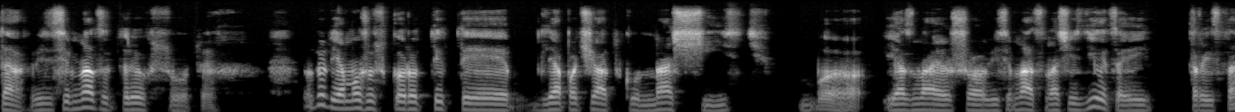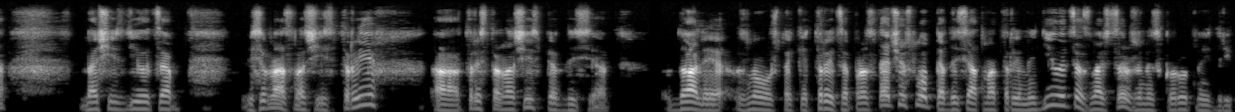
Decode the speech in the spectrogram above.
Так, 18 трьохсотих. Ну, Тут я можу скоротити для початку на 6, бо я знаю, що 18 на 6 ділиться і 300 на 6 ділиться. 18 на 6 3, а 300 на 6 50. Далі, знову ж таки, 3 це просте число, 50 на 3 не ділиться, значить це вже нескоротний дріб.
